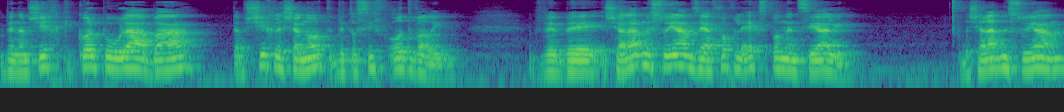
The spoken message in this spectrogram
ונמשיך, כי כל פעולה הבאה תמשיך לשנות ותוסיף עוד דברים. ובשלב מסוים זה יהפוך לאקספוננציאלי. בשלב מסוים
